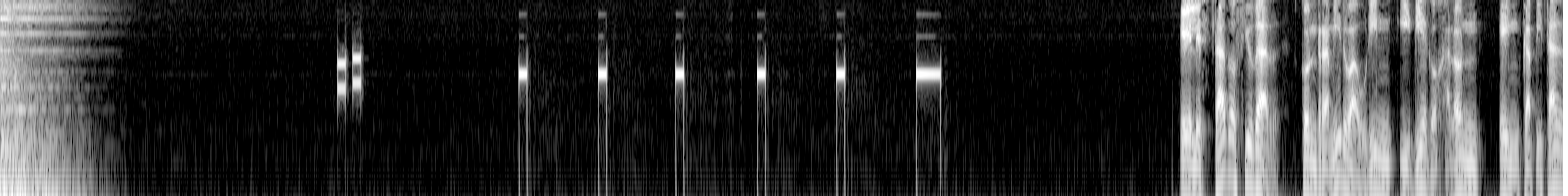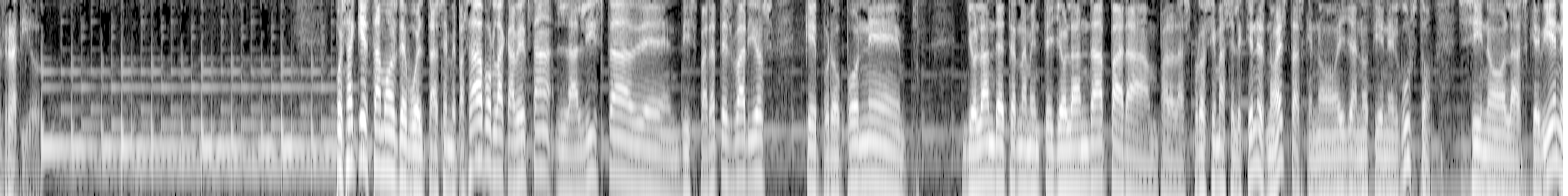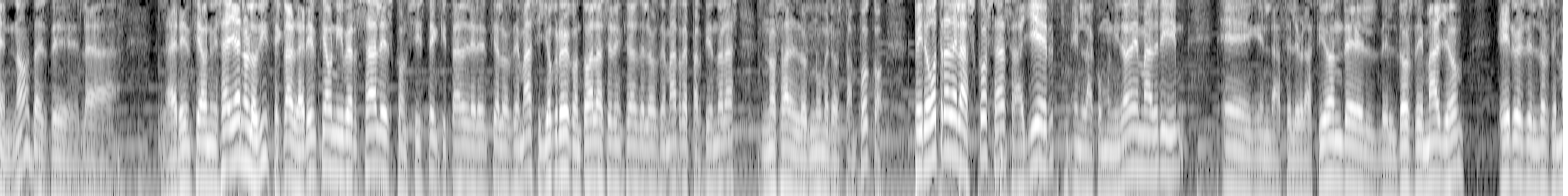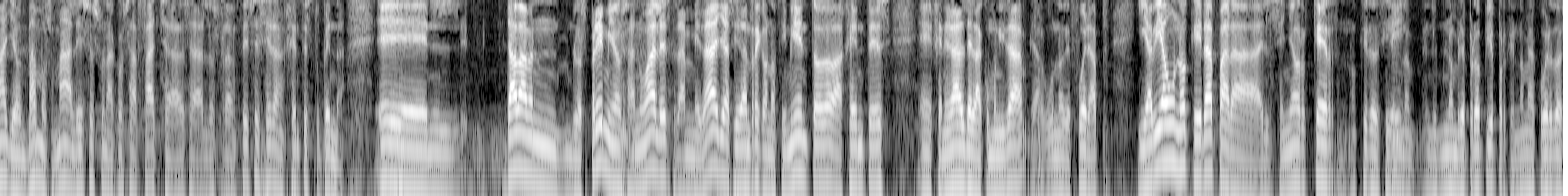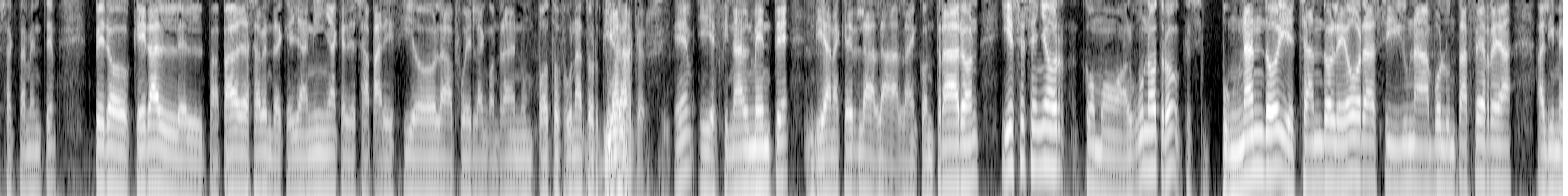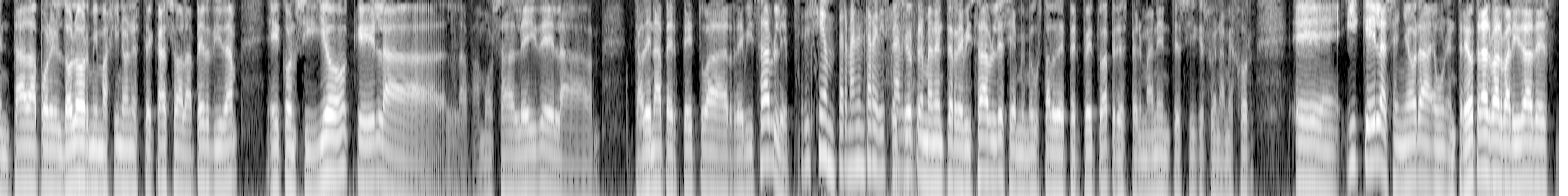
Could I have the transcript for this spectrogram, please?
El Estado Ciudad, con Ramiro Aurín y Diego Jalón en Capital Radio. Pues aquí estamos de vuelta. Se me pasaba por la cabeza la lista de disparates varios que propone Yolanda, eternamente Yolanda, para, para las próximas elecciones, no estas, que no ella no tiene el gusto, sino las que vienen, ¿no? Desde la la herencia universal, ella no lo dice, claro, la herencia universal es, consiste en quitar la herencia a los demás y yo creo que con todas las herencias de los demás repartiéndolas no salen los números tampoco. Pero otra de las cosas, ayer en la Comunidad de Madrid, eh, en la celebración del, del 2 de mayo, Héroes del 2 de mayo, vamos mal, eso es una cosa facha, o sea, los franceses eran gente estupenda. Eh, daban los premios anuales, que dan medallas y dan reconocimiento a agentes en general de la comunidad, y alguno de fuera, y había uno que era para el señor Kerr, no quiero decir el, nombre propio porque no me acuerdo exactamente, pero que era el, papá, ya saben, de aquella niña que desapareció, la fue la encontraron en un pozo, fue una tortura. Diana Kerr, sí. ¿eh? Y finalmente Diana Kerr la, la, la, encontraron. Y ese señor, como algún otro, pugnando y echándole horas y una voluntad férrea alimentada por el dolor, me imagino en este caso a la pérdida, eh, consiguió que la, la famosa ley de la cadena perpetua revisable. Prisión permanente revisable. Prisión permanente revisable, sí, a mí me gusta lo de perpetua, pero es permanente, sí, que suena mejor. Eh, y que la señora, entre otras barbaridades,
